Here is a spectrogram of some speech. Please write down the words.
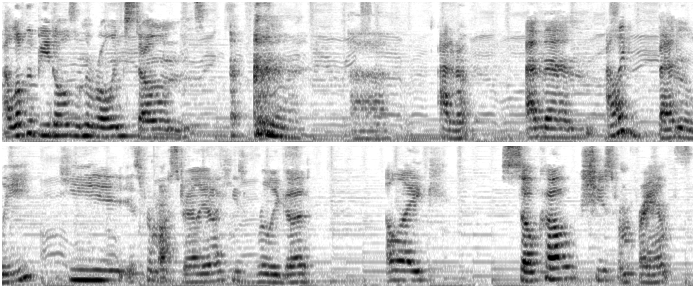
I love the Beatles and the Rolling Stones. uh, I don't know. And then I like Ben Lee. He is from Australia. He's really good. I like Soko. She's from France.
